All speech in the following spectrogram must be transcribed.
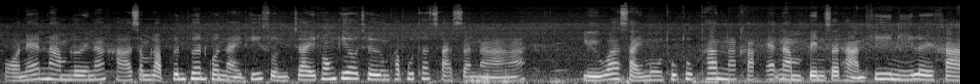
ขอแนะนำเลยนะคะสำหรับเพื่อนๆคนไหนที่สนใจท่องเที่ยวเชิงพระพุทธศาสนา หรือว่าสายมูทุกๆทท่านนะคะ แนะนำเป็นสถานที่นี้เลยค่ะ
